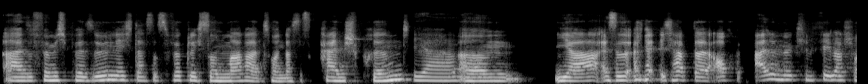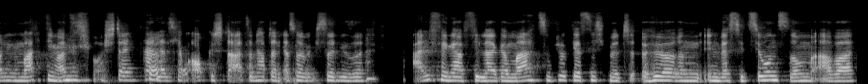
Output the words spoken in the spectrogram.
also für mich persönlich, das ist wirklich so ein Marathon, das ist kein Sprint. Ja. Ähm, ja, also ich habe da auch alle möglichen Fehler schon gemacht, die man sich vorstellen kann. Also ich habe auch gestartet und habe dann erstmal wirklich so diese Anfängerfehler gemacht. Zum Glück jetzt nicht mit höheren Investitionssummen, aber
